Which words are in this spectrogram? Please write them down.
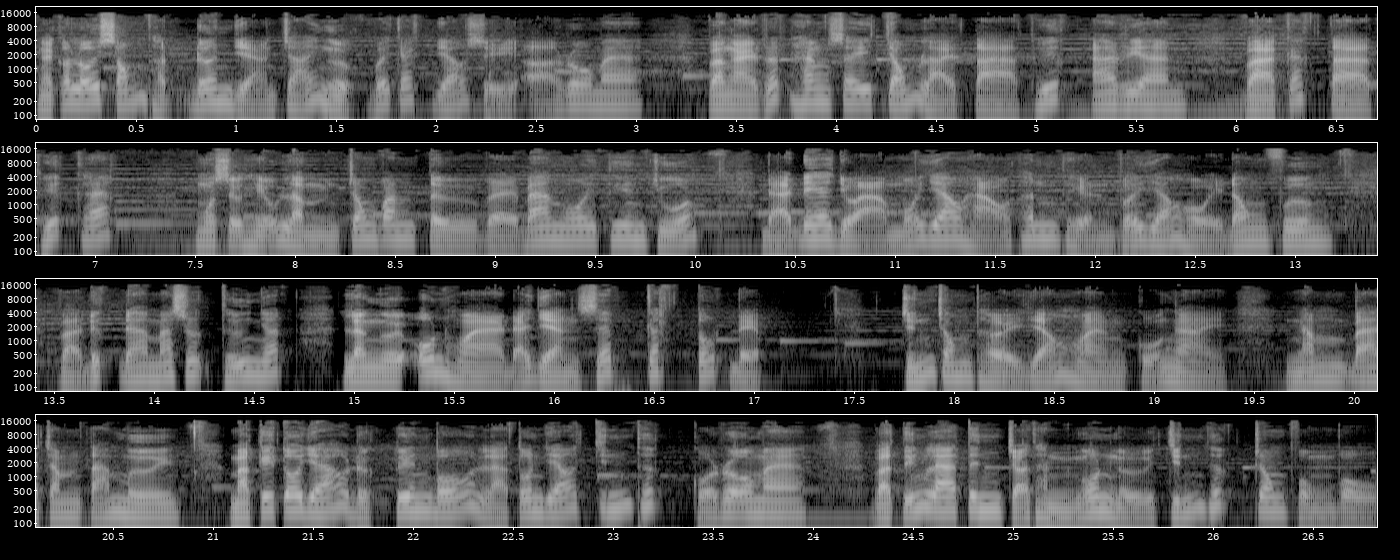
Ngài có lối sống thật đơn giản trái ngược với các giáo sĩ ở Roma và Ngài rất hăng say chống lại tà thuyết Arian và các tà thuyết khác. Một sự hiểu lầm trong văn từ về ba ngôi Thiên Chúa đã đe dọa mối giao hảo thân thiện với giáo hội Đông Phương và Đức Damasus thứ nhất là người ôn hòa đã dàn xếp cách tốt đẹp. Chính trong thời giáo hoàng của Ngài năm 380 mà Kitô giáo được tuyên bố là tôn giáo chính thức của Roma và tiếng Latin trở thành ngôn ngữ chính thức trong phụng vụ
